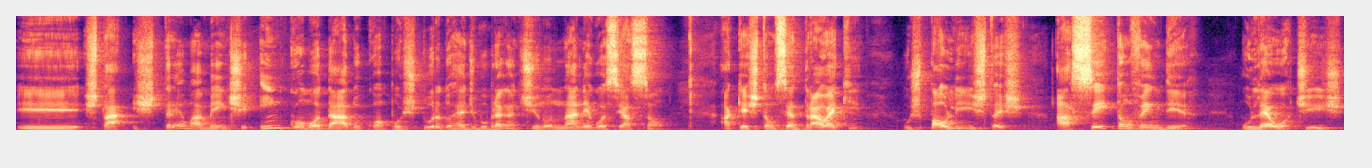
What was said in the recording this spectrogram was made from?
e está extremamente incomodado com a postura do Red Bull Bragantino na negociação. A questão central é que os paulistas aceitam vender o Léo Ortiz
